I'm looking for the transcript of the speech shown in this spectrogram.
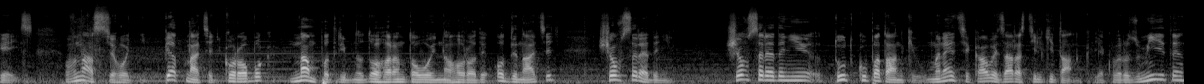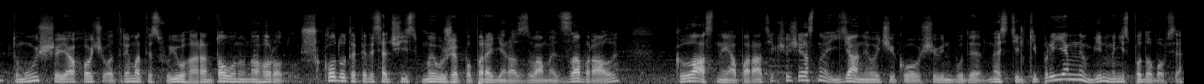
case. В нас сьогодні 15 коробок, нам потрібно до гарантової нагороди 11. Що всередині? Що всередині? Тут купа танків. Мене цікавить зараз тільки танк, як ви розумієте, тому що я хочу отримати свою гарантовану нагороду. Шкоду Т-56 ми вже попередній раз з вами забрали. Класний апарат, якщо чесно. Я не очікував, що він буде настільки приємним, він мені сподобався.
